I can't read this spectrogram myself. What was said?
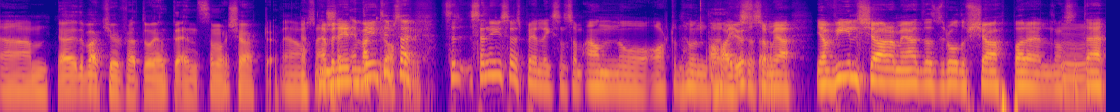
Ehm, Ja, det är bara kul för att då är jag inte ensam och har kört det. ja. Nej, men det, det är typ dag, så här, Fredrik. sen, är det ju så här spel liksom som Anno 1800 Ja, just liksom, som jag, jag vill köra men jag har inte ens råd att köpa det eller något Mm. sånt där.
